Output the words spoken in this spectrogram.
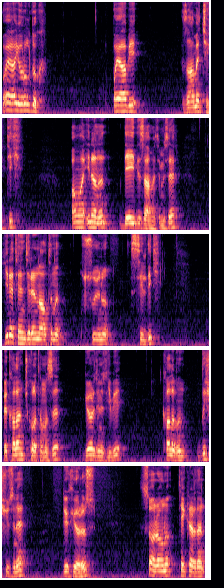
Bayağı yorulduk. Bayağı bir zahmet çektik. Ama inanın değdi zahmetimize. Yine tencerenin altını suyunu sildik ve kalan çikolatamızı gördüğünüz gibi kalıbın dış yüzüne döküyoruz. Sonra onu tekrardan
